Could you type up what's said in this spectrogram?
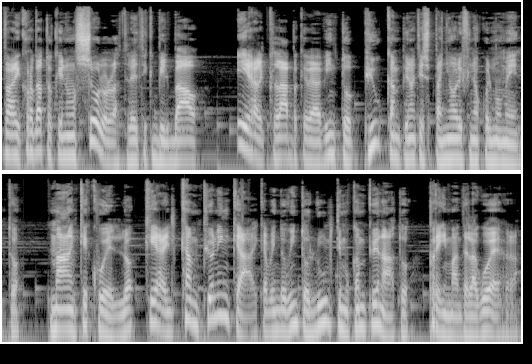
va ricordato che non solo l'Athletic Bilbao era il club che aveva vinto più campionati spagnoli fino a quel momento, ma anche quello che era il campione in carica avendo vinto l'ultimo campionato prima della guerra.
